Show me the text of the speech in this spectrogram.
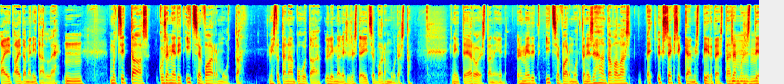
ai, aita meni tälleen. Mm. Mutta sitten taas, kun sä mietit itsevarmuutta, mistä tänään puhutaan ylimielisyydestä ja itsevarmuudesta ja niiden eroista, niin kun mietit itsevarmuutta, niin sehän on tavallaan yksi seksikkäimmistä piirteistä tai semmoisista, Mhm. mm-hmm.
